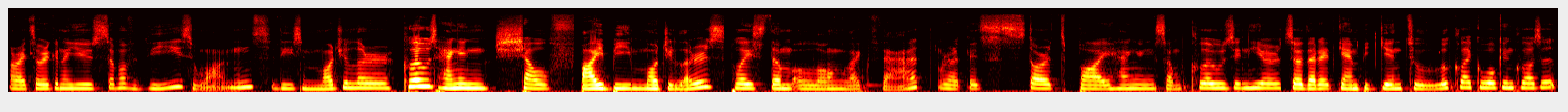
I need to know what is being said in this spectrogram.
Alright, so we're gonna use some of these ones. These modular clothes hanging shelf by B modulars. Place them along like that. Alright, let's start by hanging some clothes in here so that it can begin to look look like a walk-in closet.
